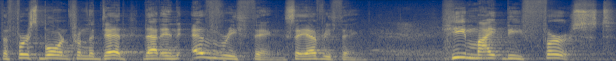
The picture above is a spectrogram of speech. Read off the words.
the firstborn from the dead, that in everything, say everything, he might be first.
